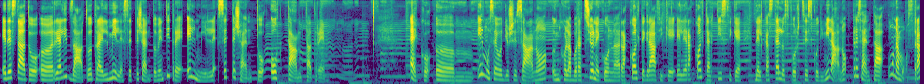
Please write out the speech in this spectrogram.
ed è stato eh, realizzato tra il 1723 e il 1783. Ecco, um, il Museo Diocesano, in collaborazione con raccolte grafiche e le raccolte artistiche del Castello Sforzesco di Milano, presenta una mostra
